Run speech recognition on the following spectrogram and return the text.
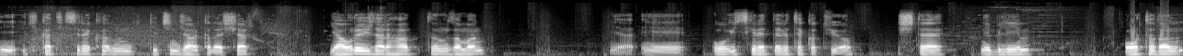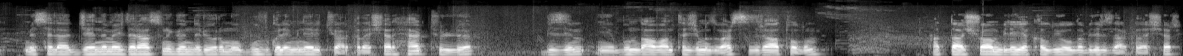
e, iki kat iksire kalın geçince arkadaşlar yavru ejderha attığım zaman ya, e, o iskeletleri tek atıyor. İşte ne bileyim ortadan mesela cehennem ejderhasını gönderiyorum o buz golemini eritiyor arkadaşlar. Her türlü bizim e, bunda avantajımız var. Siz rahat olun. Hatta şu an bile yakalıyor olabiliriz arkadaşlar.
